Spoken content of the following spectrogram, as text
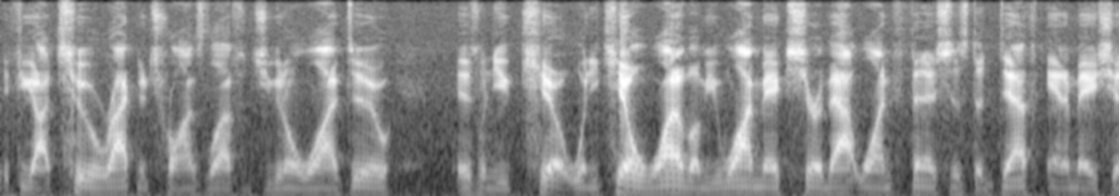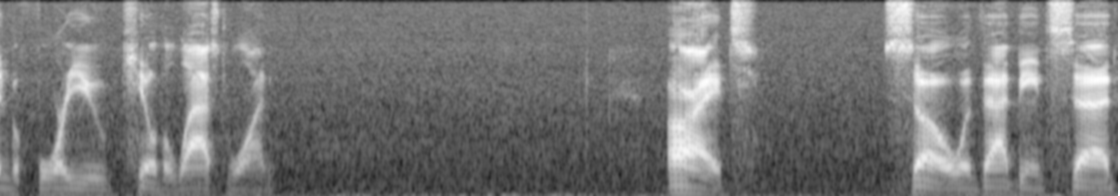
if you got two arachnotrons left, what you're going to want to do is when you kill when you kill one of them, you want to make sure that one finishes the death animation before you kill the last one. Alright. So, with that being said,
